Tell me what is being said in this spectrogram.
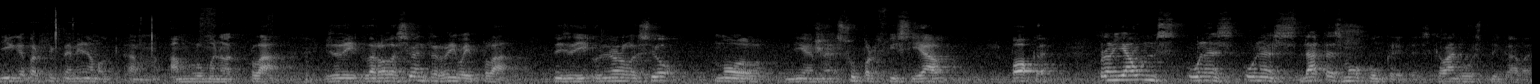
lliga perfectament amb, el, amb, amb l'humanot pla. És a dir, la relació entre Riba i Pla. És a dir, una relació molt, diguem superficial, poca, però hi ha uns, unes, unes dates molt concretes, que abans ho explicava.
